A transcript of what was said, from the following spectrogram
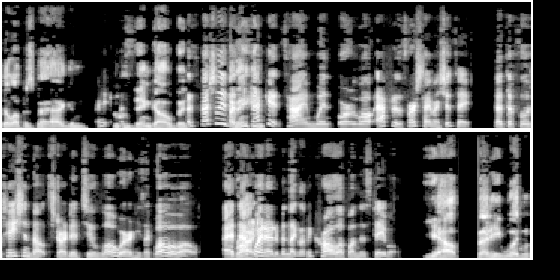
fill up his bag and Right? then go? But Especially the think he- second time when, or well, after the first time, I should say, that the flotation belt started to lower and he's like, whoa, whoa, whoa. At that point, I'd have been like, let me crawl up on this table. yeah, but he wouldn't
